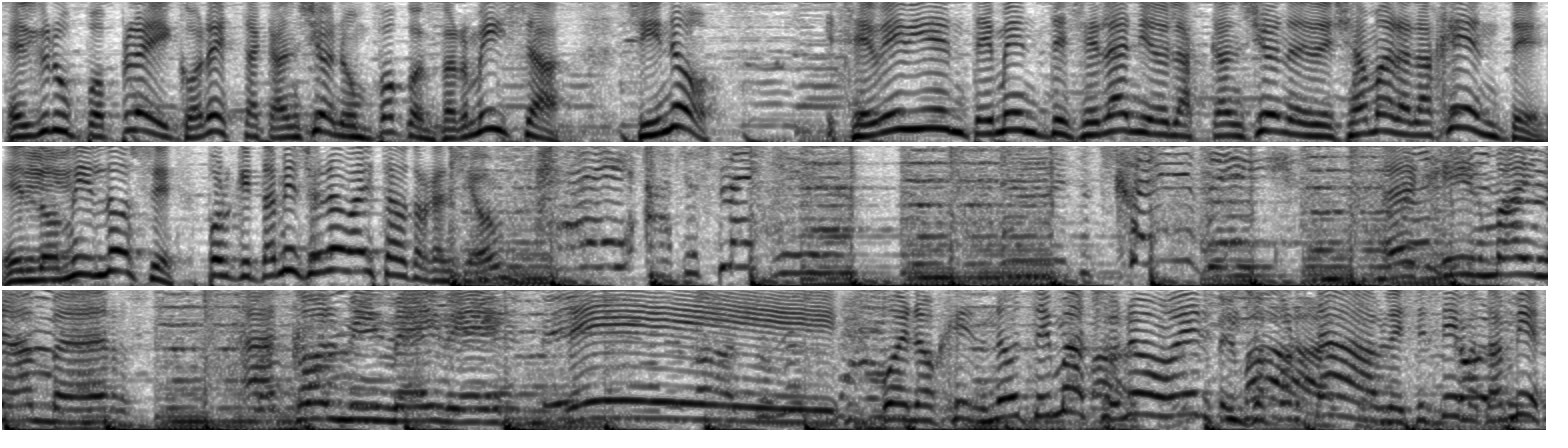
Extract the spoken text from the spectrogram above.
el grupo Play con esta canción un poco enfermiza, sino se ve evidentemente es el año de las canciones de llamar a la gente, el 2012, porque también sonaba esta otra canción. Hey, I just met you, and this is crazy. Uh, Hear my number. Call me maybe. Sí. Bueno, no temazo, no, es insoportable este tema también.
